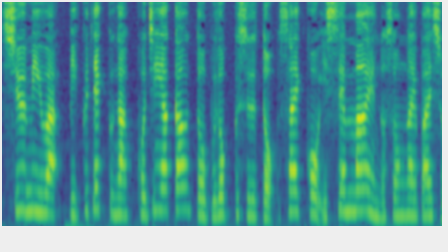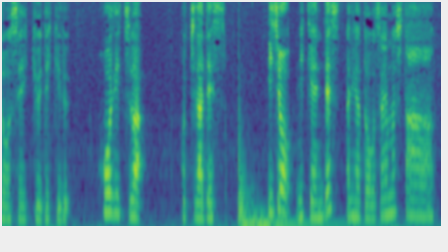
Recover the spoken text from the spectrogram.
州民はビッグテックが個人アカウントをブロックすると最高1000万円の損害賠償を請求できる。法律はこちらです。以上2件です。ありがとうございました。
